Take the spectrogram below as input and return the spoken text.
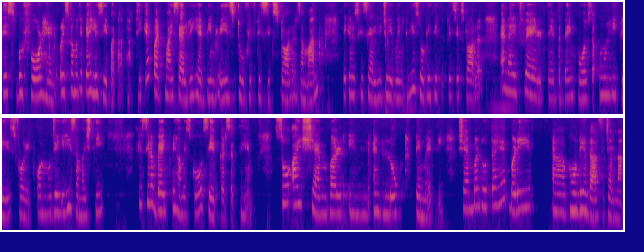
this beforehand और इसका मुझे पहले से ही पता था, ठीक है? But my salary had been raise to fifty six dollar a month लेकिन उसकी सैलरी जो है वो इंक्रीज हो गई थी fifty six dollar and I felt that the bank was the only place for it और मुझे यही समझ थी कि सिर्फ़ बैंक में हम इसको सेव कर सकते हैं। सो आई शैम्बल्ड इन एंड लुक्ड टिमेडली शैम्बल्ड होता है बड़ी भोंडी अंदाज से चलना,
